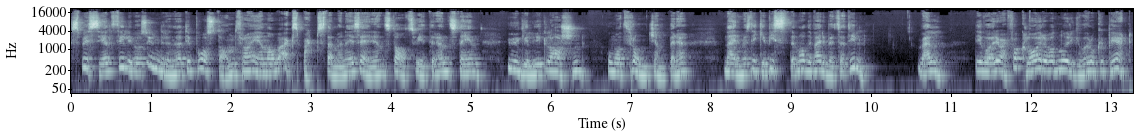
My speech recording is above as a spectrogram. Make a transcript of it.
Spesielt stiller vi oss undrende til påstanden fra en av ekspertstemmene i serien, statsviteren Stein Ugelvik Larsen, om at frontkjempere nærmest ikke visste hva de verbet seg til. Vel, de var i hvert fall klar over at Norge var okkupert,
